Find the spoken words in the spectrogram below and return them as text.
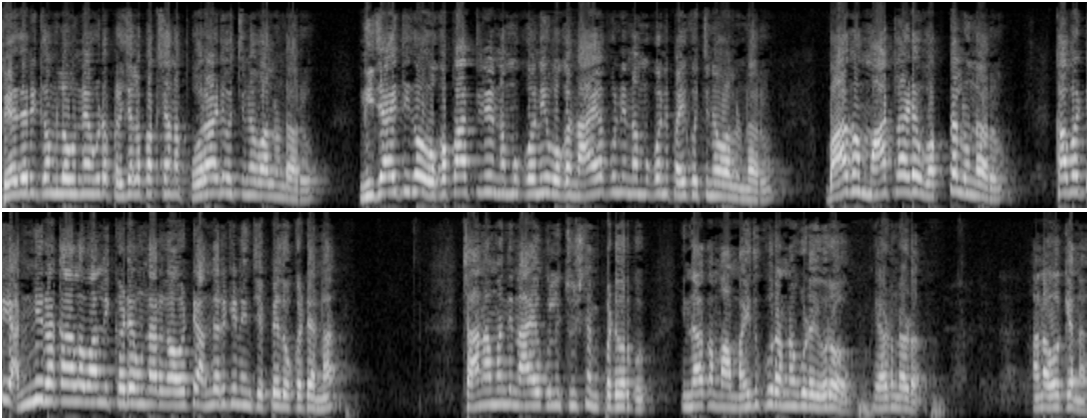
పేదరికంలో ఉన్నా కూడా ప్రజల పక్షాన పోరాడి వచ్చిన వాళ్ళు ఉన్నారు నిజాయితీగా ఒక పార్టీని నమ్ముకొని ఒక నాయకుడిని నమ్ముకొని పైకొచ్చిన వాళ్ళు ఉన్నారు బాగా మాట్లాడే వక్తలు ఉన్నారు కాబట్టి అన్ని రకాల వాళ్ళు ఇక్కడే ఉన్నారు కాబట్టి అందరికీ నేను చెప్పేది ఒకటేనా? చాలా మంది నాయకుల్ని చూసినాం ఇప్పటి వరకు ఇందాక మా మైదుకూరు అన్న కూడా ఎవరో ఏడున్నాడో? అన్న ఓకేనా?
